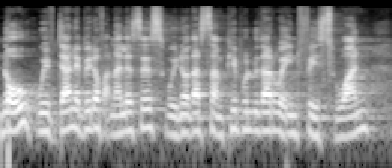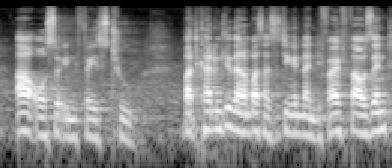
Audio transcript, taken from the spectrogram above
know, we've done a bit of analysis. We know that some people that were in phase one are also in phase two. But currently the numbers are sitting at 95,000.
